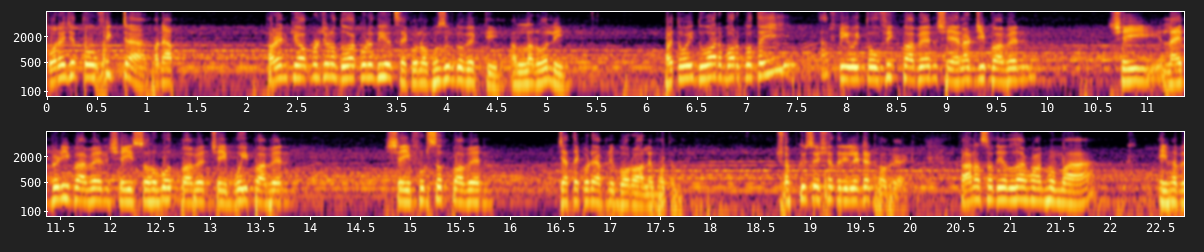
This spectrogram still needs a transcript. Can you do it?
পরে যে তৌফিকটা মানে ধরেন কেউ আপনার জন্য দোয়া করে দিয়েছে কোনো বুজুর্গ ব্যক্তি, আল্লাহর ওলি, হয়তো ওই দোয়ার বরকতেই আপনি ওই তৌফিক পাবেন, সেই এনার্জি পাবেন, সেই লাইব্রেরি পাবেন, সেই সহবত পাবেন, সেই বই পাবেন, সেই ফুরসত পাবেন, যাতে করে আপনি বড় আলেম হতে পারেন। সব কিছু এর সাথে রিলেটেড হবে আর কি। তো আনা সদিউল্লাহ আনহু মা এইভাবে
